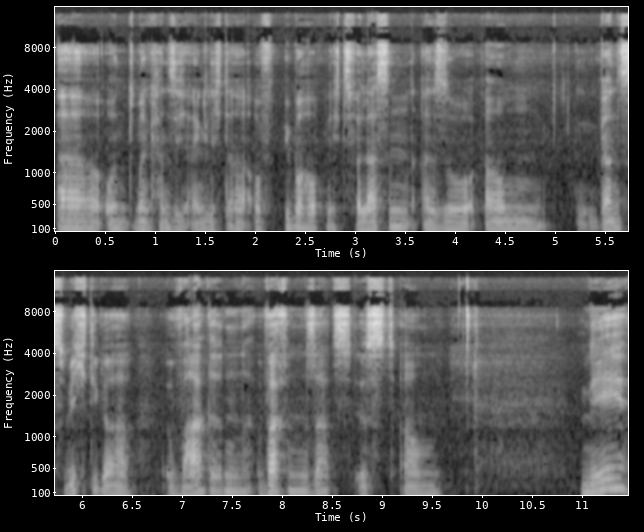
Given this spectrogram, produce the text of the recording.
Äh, und man kann sich eigentlich da auf überhaupt nichts verlassen. Also ähm, ganz wichtiger Waren, Warensatz ist, ähm, nee,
